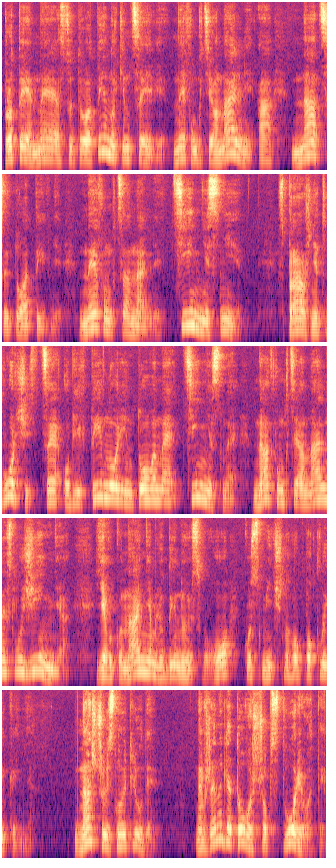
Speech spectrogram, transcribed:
Проте не ситуативно кінцеві, не функціональні, а надситуативні, нефункціональні, ціннісні. Справжня творчість це об'єктивно орієнтоване, ціннісне, надфункціональне служіння, є виконанням людиною свого космічного покликання. Нащо існують люди? Невже не для того, щоб створювати?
